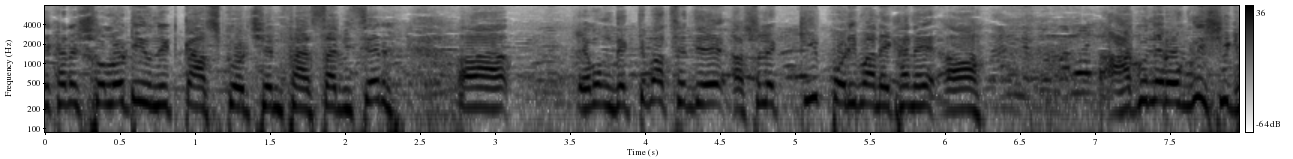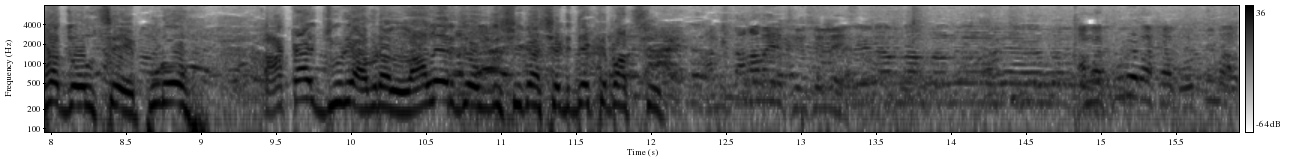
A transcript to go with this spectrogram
যেখানে ষোলোটি ইউনিট কাজ করছেন ফায়ার সার্ভিসের এবং দেখতে পাচ্ছেন যে আসলে কি পরিমাণ এখানে আগুনের অগ্নিশিখা জ্বলছে। পুরো আকাশ জুড়ে আমরা লালের যে অগ্নিশিখা সেটি দেখতে পাচ্ছি। আমার পুরো বাসা ভর্তি মাল।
